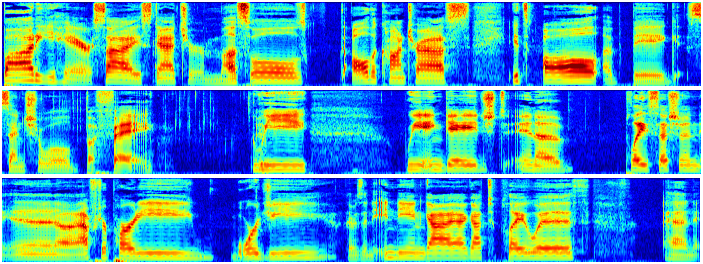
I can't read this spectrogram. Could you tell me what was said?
body hair, size, stature, muscles, all the contrasts. It's all a big sensual buffet. We we engaged in a play session in a after party orgy. There was an Indian guy I got to play with, and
